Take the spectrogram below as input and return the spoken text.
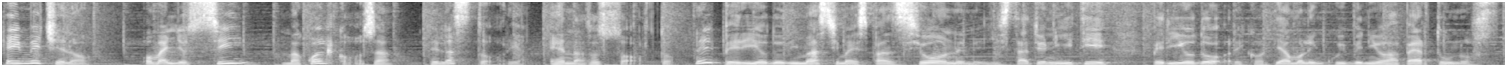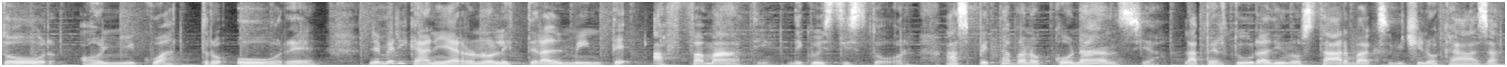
E invece no, o meglio sì, ma qualcosa nella storia è andato storto. Nel periodo di massima espansione negli Stati Uniti, periodo ricordiamolo in cui veniva aperto uno store ogni 4 ore, gli americani erano letteralmente affamati di questi store, aspettavano con ansia l'apertura di uno Starbucks vicino casa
